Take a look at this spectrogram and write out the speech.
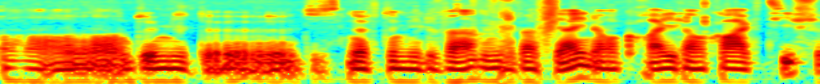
en 2019, 2020, 2021. Il est encore, il est encore actif.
